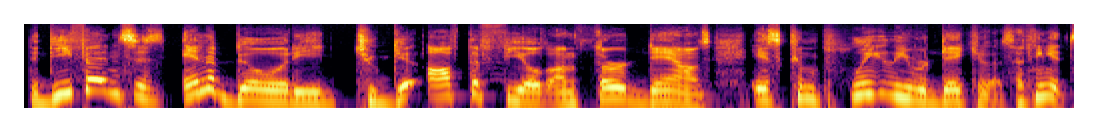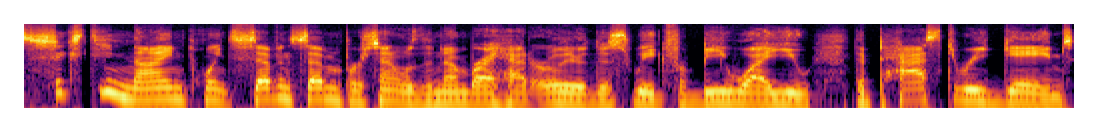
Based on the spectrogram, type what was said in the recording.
The defense's inability to get off the field on third downs is completely ridiculous. I think it's 69.77% was the number I had earlier this week for BYU the past three games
